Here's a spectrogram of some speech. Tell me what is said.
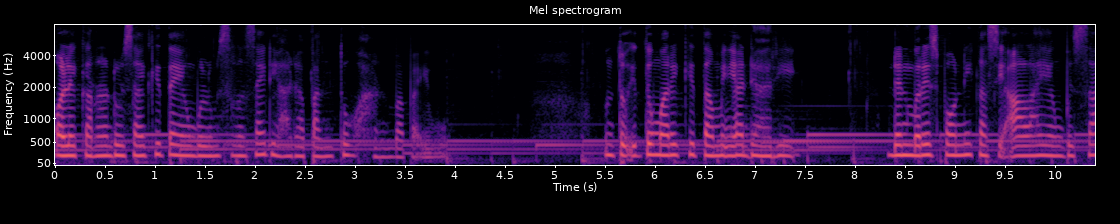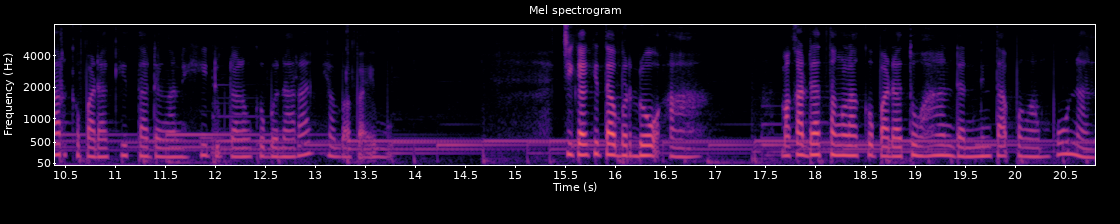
Oleh karena dosa kita yang belum selesai di hadapan Tuhan, Bapak Ibu. Untuk itu, mari kita menyadari dan meresponi kasih Allah yang besar kepada kita dengan hidup dalam kebenarannya Bapak Ibu. Jika kita berdoa, maka datanglah kepada Tuhan dan minta pengampunan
